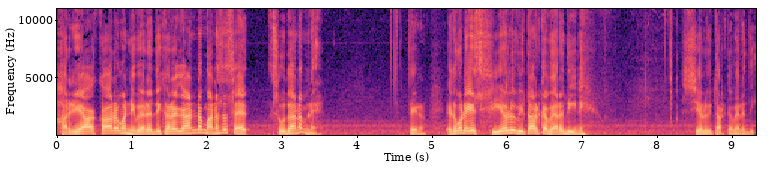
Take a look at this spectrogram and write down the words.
හරියාකාරව නිවැරදි කරගන්න මනස සූදානම් නැහැ. තේරෙනවද? එතකොට මේ සියලු විතර්ක වැරදිනේ. සියලු විතර්ක වැරදි.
